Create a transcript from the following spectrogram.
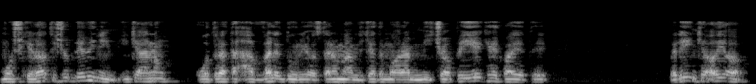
مشکلاتش رو ببینیم. اینکه الان قدرت اول دنیاست. در مملکت ما رو میچاپه یک حکایته ولی اینکه آیا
